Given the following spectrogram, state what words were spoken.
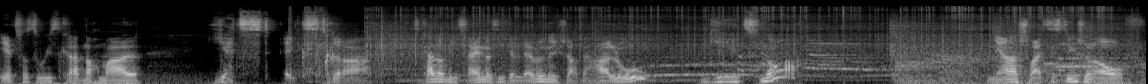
jetzt versuche ich es gerade nochmal. Jetzt extra. Es kann doch nicht sein, dass ich den Level nicht schaffe. Hallo? Geht's noch? Ja, schweißt das Ding schon auf.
